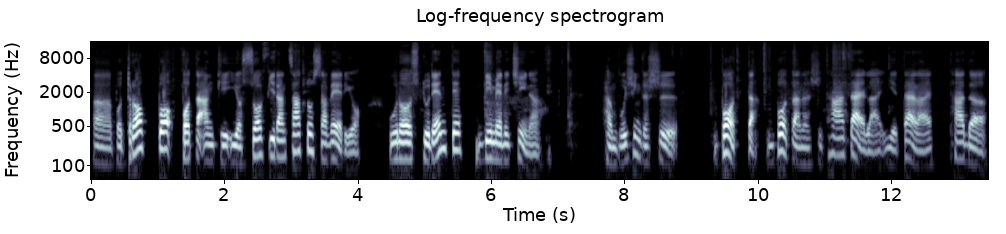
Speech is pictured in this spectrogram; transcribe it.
呃，purtroppo porta anche il suo fidanzato Saverio。Uno studente di medicina，很不幸的是，Boda，Boda 呢是他带来，也带来他的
